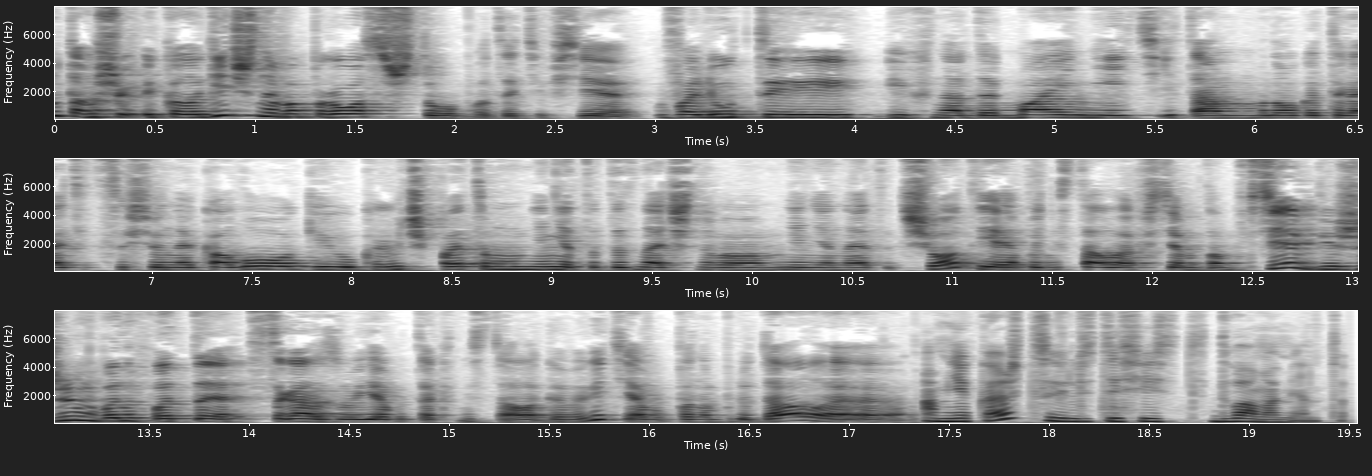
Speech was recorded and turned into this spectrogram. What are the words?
Ну, там еще экологичный вопрос, что вот эти все валюты, их надо майнить, и там много тратится все на экологию. Короче, поэтому у меня нет однозначного мнения на этот счет. Я бы не стала всем там, все бежим в НФТ сразу. Я бы так не стала говорить, я бы понаблюдала. А мне кажется, или здесь есть два момента.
